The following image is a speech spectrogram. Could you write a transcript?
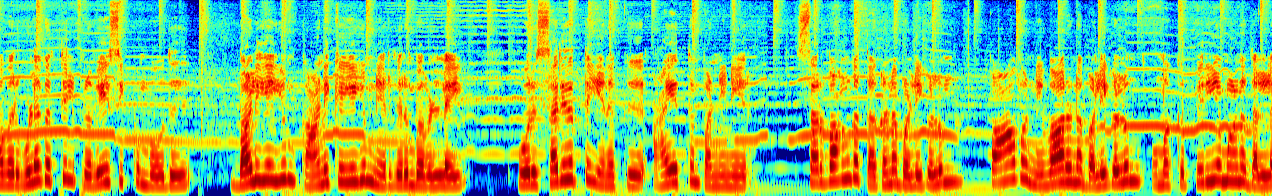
அவர் உலகத்தில் பிரவேசிக்கும்போது பலியையும் காணிக்கையையும் நேர் விரும்பவில்லை. ஒரு சரீரத்தை எனக்கு ஆயத்தம் பண்ணினீர். சர்வாங்க தகன பலிகளும் பாவ நிவாரண பலிகளும் உமக்கு பிரியமானதல்ல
